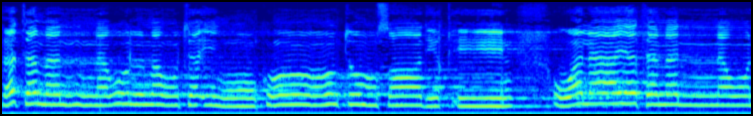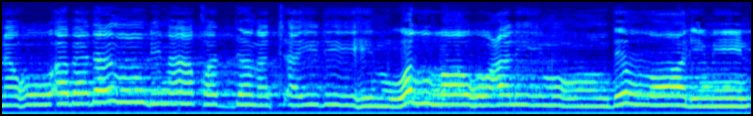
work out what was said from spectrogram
فتمنوا الموت إن كنتم صادقين. ولا يتمنونه أبدا بما قدمت أيديهم والله عليم بالظالمين.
